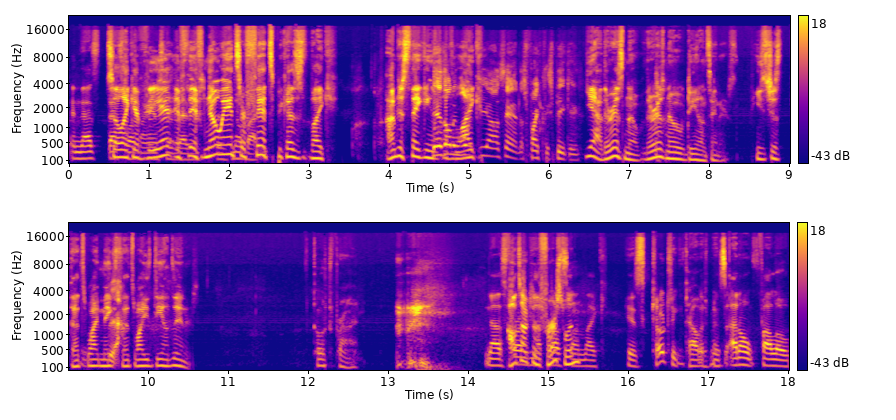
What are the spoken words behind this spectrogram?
And that's, that's so like if the answer if if no answer nobody. fits because like I'm just thinking there's of only like Deion Sanders, frankly speaking. yeah there is no there is no Deion Sanders. He's just that's why it makes Yeah. that's why he's Deion Sanders. Coach Prime. now, I'll talk to the first one. on, like his coaching accomplishments, I don't follow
